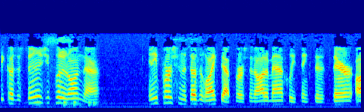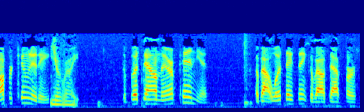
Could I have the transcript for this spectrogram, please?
Because as soon as you put it on there, any person that doesn't like that person automatically thinks that it's their opportunity You're right. to put down their opinion about what they think about that person.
